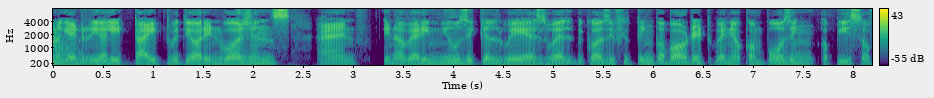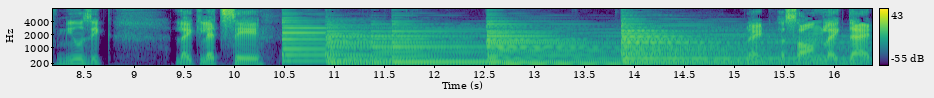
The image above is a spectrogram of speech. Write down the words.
Going to get really tight with your inversions and in a very musical way as well. Because if you think about it when you're composing a piece of music like let's say right a song like that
